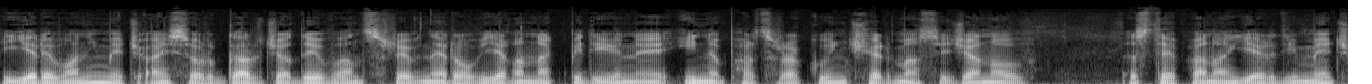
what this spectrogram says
Երևանի մեջ այսօր գարջադեվ անցրևներով եղանակ պիտի ունե 9 բարձրակույն չերմասիջանով Ստեփանագերդի մեջ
